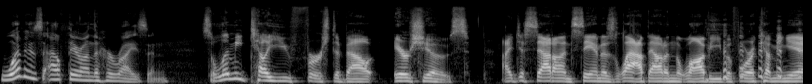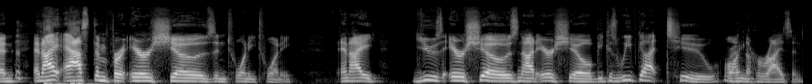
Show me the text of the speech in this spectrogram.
What is out there on the horizon? So let me tell you first about air shows. I just sat on Santa's lap out in the lobby before coming in, and I asked him for air shows in 2020. And I use air shows, not air show, because we've got two right. on the horizon.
